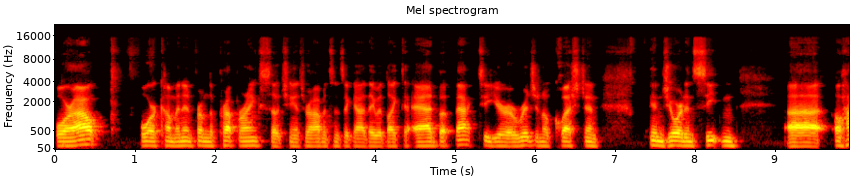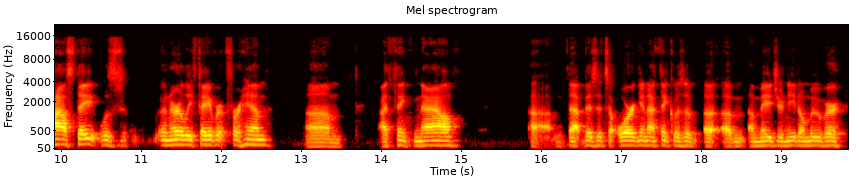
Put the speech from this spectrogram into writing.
four out, four coming in from the prep ranks. So Chance Robinson's a guy they would like to add. But back to your original question in Jordan Seaton, uh, Ohio State was an early favorite for him. Um, I think now um, that visit to Oregon, I think, was a, a, a major needle mover.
